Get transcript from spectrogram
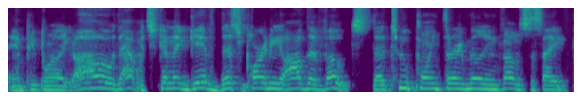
And people are like, oh, that's going to give this party all the votes, that 2.3 million votes. It's like,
